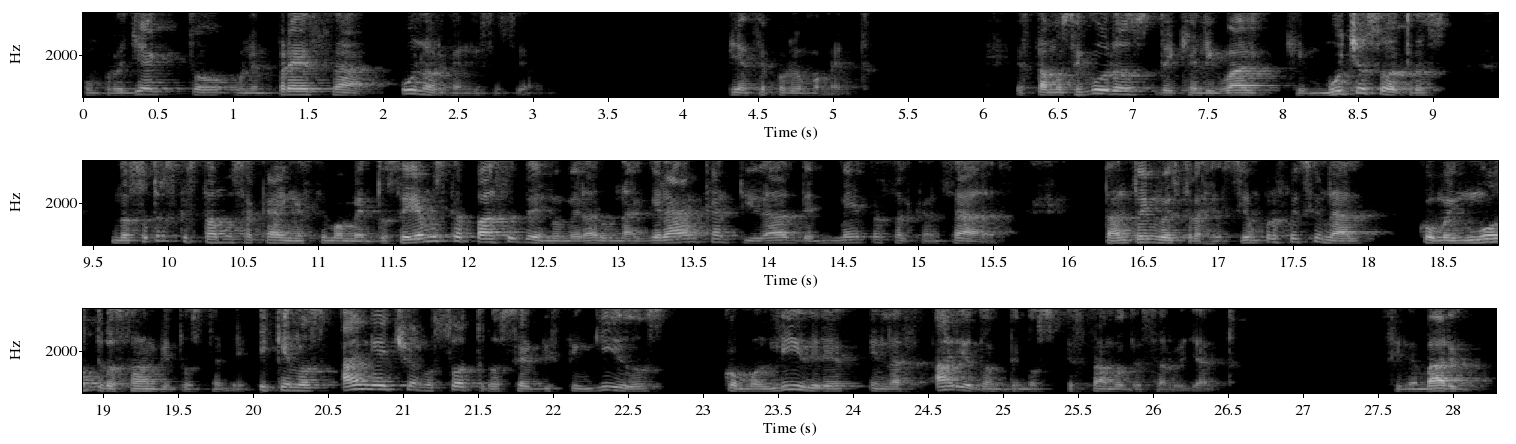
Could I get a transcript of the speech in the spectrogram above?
un proyecto, una empresa, una organización? Piense por un momento. Estamos seguros de que al igual que muchos otros, nosotros que estamos acá en este momento seríamos capaces de enumerar una gran cantidad de metas alcanzadas, tanto en nuestra gestión profesional como en otros ámbitos también, y que nos han hecho a nosotros ser distinguidos como líderes en las áreas donde nos estamos desarrollando. Sin embargo,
